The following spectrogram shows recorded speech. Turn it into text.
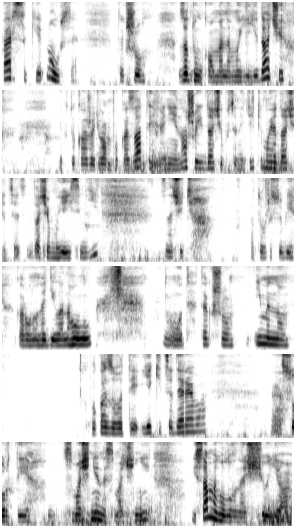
персики, ну все. Так що задумка у мене моєї дачі. як то кажуть, вам показати. Верні, нашої дачі, бо це не тільки моя дача, це дача моєї сім'ї. Значить, а то вже собі корону наділа на голову. От, так що іменно показувати, які це дерева, сорти, смачні, не смачні. І саме головне, що я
